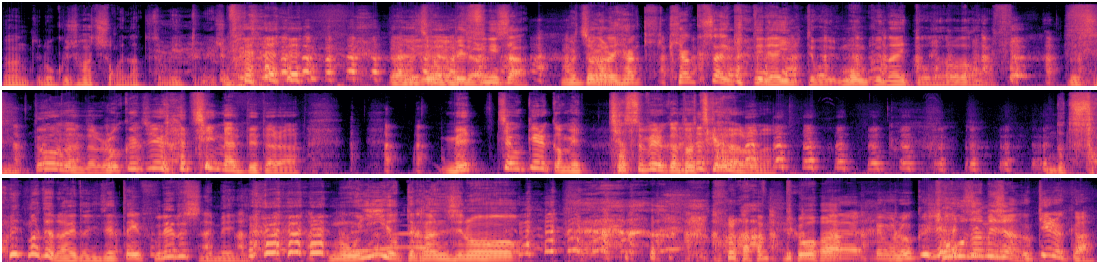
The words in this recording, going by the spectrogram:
なんて68とかになっててもいいってことでしょ？別にさもちろん。だから 100, 100歳切ってりゃいいって文句ないってことだろだから。別に。どうなんだろう。68になってたらめっちゃウケるかめっちゃ滑るかどっちかだろうな。だってそれまでの間に絶対触れるしね目に。もういいよって感じの この発表は、でも68チョウザメじゃん。ウケるか。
